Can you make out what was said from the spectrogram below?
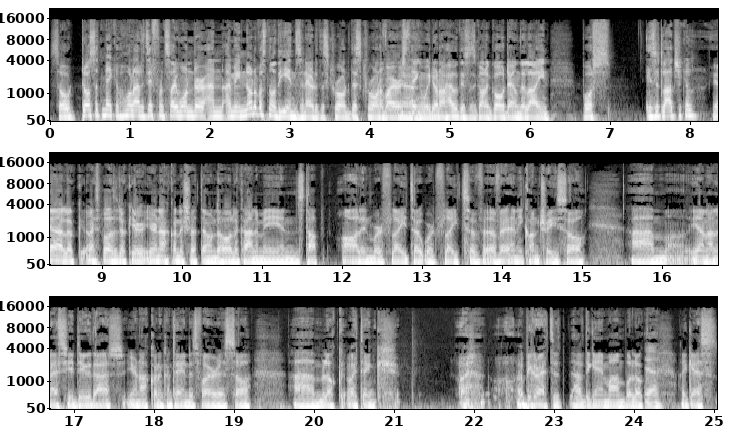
So does it make a whole lot of difference, I wonder? And I mean, none of us know the ins and out of this, corona, this coronavirus Yeah. thing. And we don't know how this is going to go down the line. But is it logical? Yeah, look, I suppose, look, you're, you're not going to shut down the whole economy and stop all inward flights, outward flights of, of any country. So, um, you know, unless you do that, you're not going to contain this virus. So, um, look, I think it'd be great to have the game on, but look, Yeah. I guess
